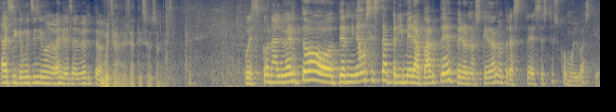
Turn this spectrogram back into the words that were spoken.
Así que muchísimas gracias, Alberto. Muchas gracias a ti, Sonsoles. Pues con Alberto terminamos esta primera parte, pero nos quedan otras tres. Esto es como el básquet.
